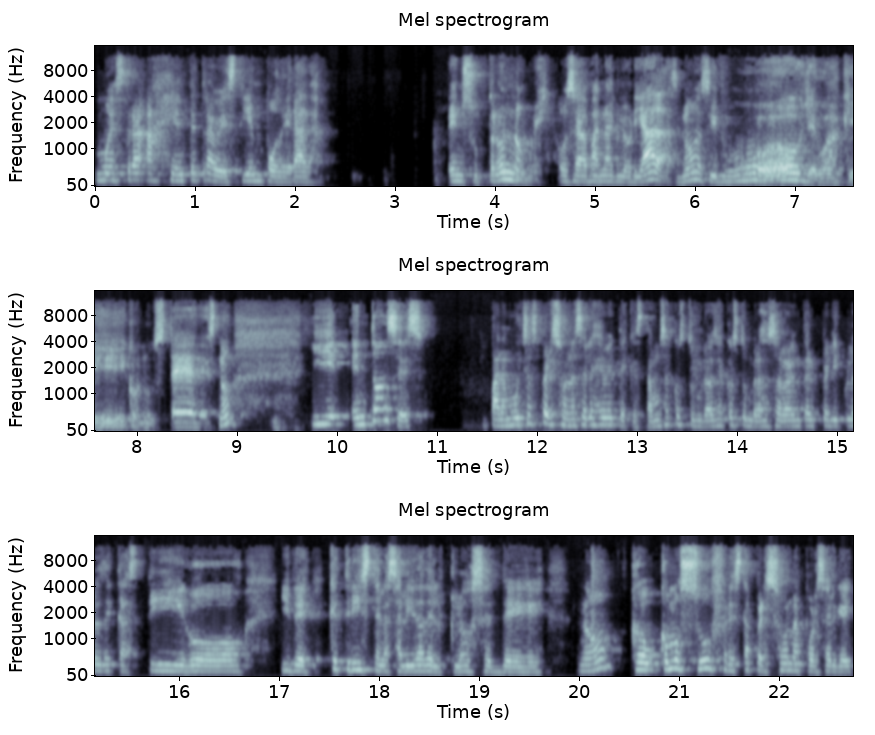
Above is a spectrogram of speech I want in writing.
muestra a gente travesti empoderada en su trono, güey. O sea, vanagloriadas, ¿no? Así, oh, llegó aquí con ustedes, ¿no? Y entonces, para muchas personas LGBT que estamos acostumbrados y acostumbrados a solamente ver películas de castigo y de qué triste la salida del closet de, ¿no? ¿Cómo, sufre esta persona por ser gay?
